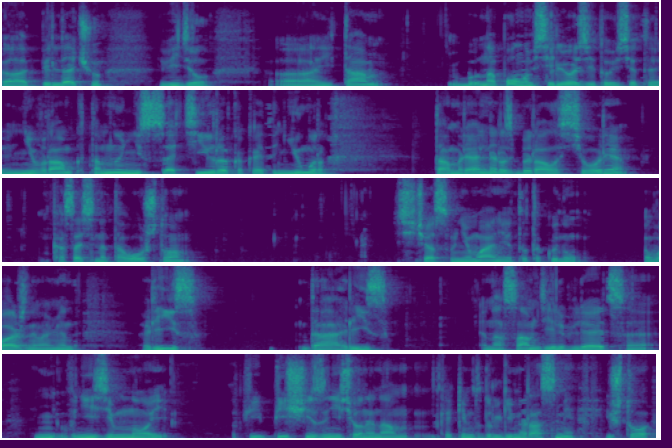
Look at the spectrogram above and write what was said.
передачу видел, а, и там на полном серьезе, то есть это не в рамках, там, ну, не сатира какая-то, не юмор, там реально разбиралась теория касательно того, что сейчас, внимание, это такой, ну, важный момент, рис, да, рис, на самом деле является внеземной пищей, занесенной нам какими-то другими расами, и что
